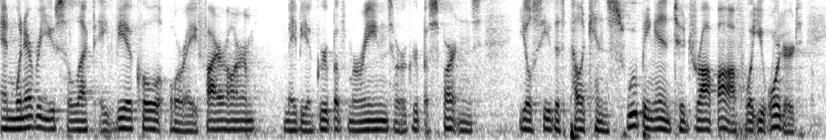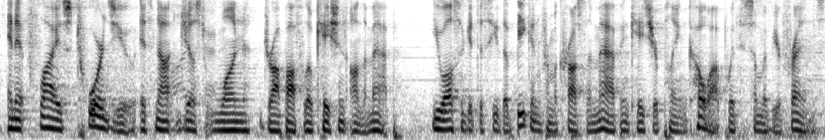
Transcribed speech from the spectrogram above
And whenever you select a vehicle or a firearm, maybe a group of Marines or a group of Spartans, you'll see this pelican swooping in to drop off what you ordered and it flies towards you. It's not just one drop off location on the map. You also get to see the beacon from across the map in case you're playing co op with some of your friends.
